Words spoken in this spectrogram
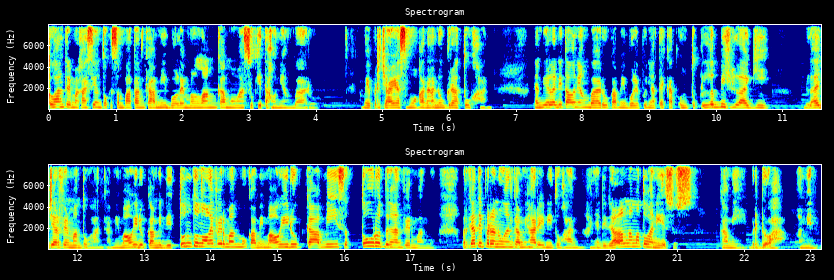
Tuhan terima kasih untuk kesempatan kami boleh melangkah memasuki tahun yang baru. Kami percaya semua karena anugerah Tuhan. Dan biarlah di tahun yang baru kami boleh punya tekad untuk lebih lagi belajar firman Tuhan. Kami mau hidup kami dituntun oleh firman-Mu. Kami mau hidup kami seturut dengan firman-Mu. Berkati perenungan kami hari ini Tuhan. Hanya di dalam nama Tuhan Yesus kami berdoa. Amin.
